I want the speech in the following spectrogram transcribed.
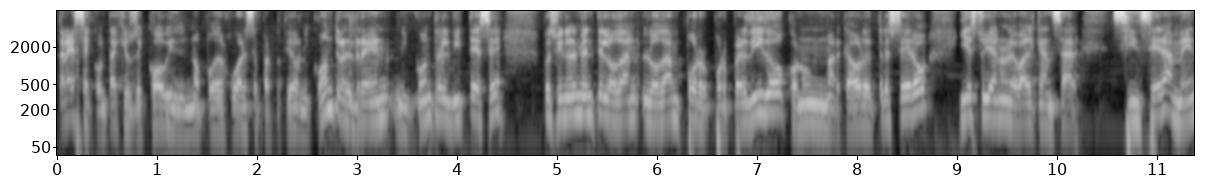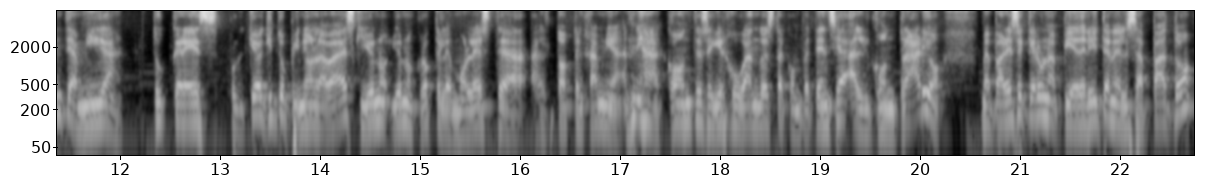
13 contagios de COVID y no poder jugar ese partido ni contra el REN ni contra el Vitesse, pues finalmente lo dan, lo dan por, por perdido con un marcador de 3-0 y esto ya no le va a alcanzar. Sinceramente, amiga, ¿Tú crees? Porque quiero aquí tu opinión. La verdad es que yo no, yo no creo que le moleste al Tottenham ni a, ni a, Conte seguir jugando esta competencia. Al contrario, me parece que era una piedrita en el zapato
